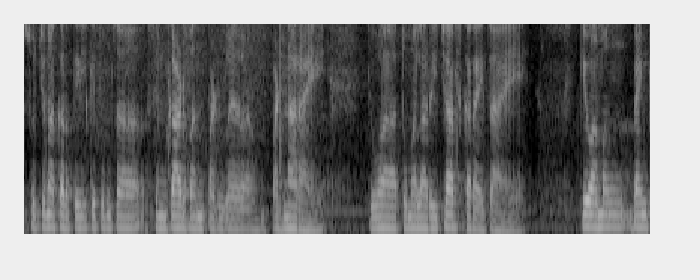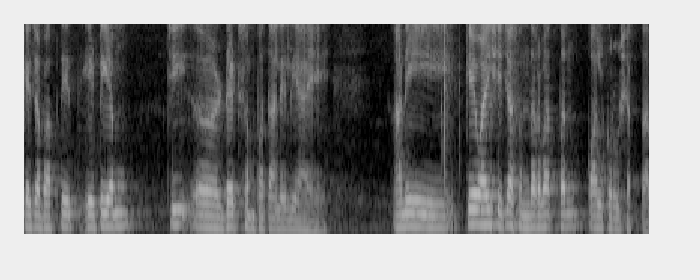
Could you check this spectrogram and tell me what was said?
सूचना करतील की तुमचं सिम कार्ड बंद पडलं पडणार आहे किंवा तुम्हाला रिचार्ज करायचा आहे किंवा मग बँकेच्या बाबतीत ए टी एमची डेट संपत आलेली आहे आणि के वाय सीच्या संदर्भात पण कॉल करू शकतात.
